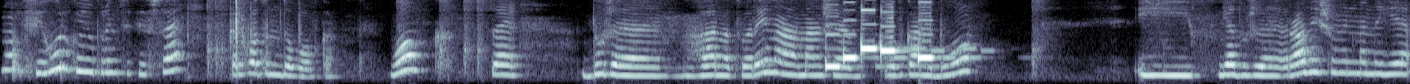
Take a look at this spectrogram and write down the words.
Ну, фігуркою, в принципі, все. Переходимо до вовка. Вовк це дуже гарна тварина. У мене ще вовка не було. І я дуже радий, що він в мене є.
